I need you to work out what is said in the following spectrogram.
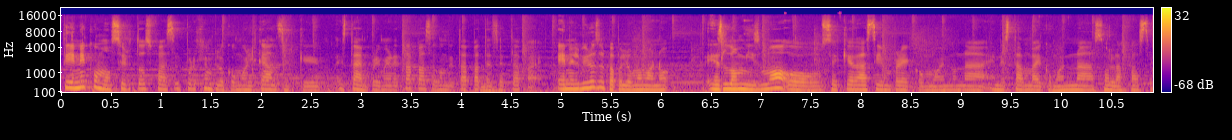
tiene como ciertos fases, por ejemplo, como el cáncer, que está en primera etapa, segunda etapa, tercera etapa. ¿En el virus del papiloma humano es lo mismo o se queda siempre como en una en stand-by, como en una sola fase?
